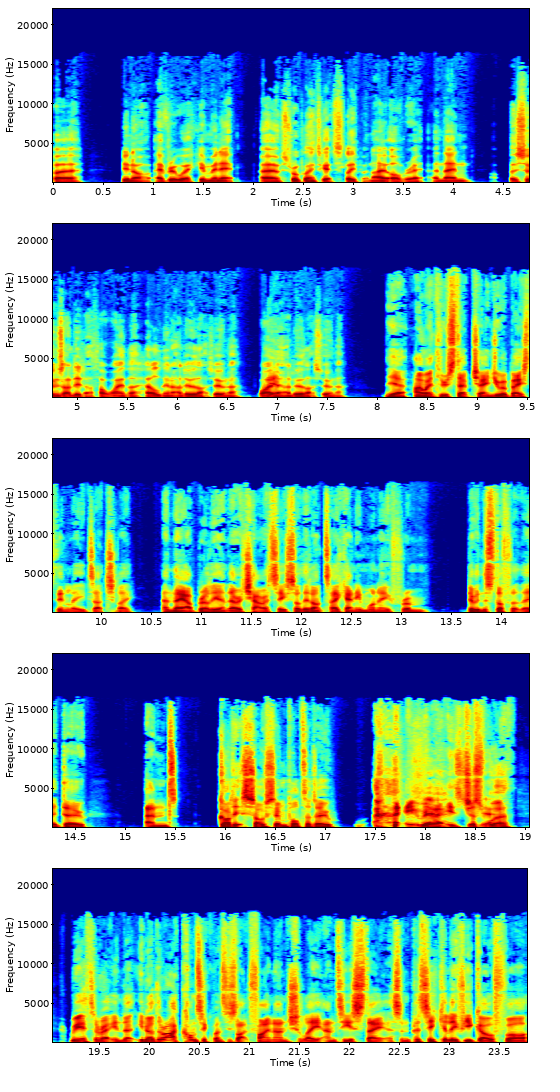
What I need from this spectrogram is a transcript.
for, you know, every waking minute, uh, struggling to get to sleep at night over it. And then as soon as I did, I thought, why the hell didn't I do that sooner? Why yeah. didn't I do that sooner? Yeah. I went through Step Change. You were based in Leeds, actually. And they are brilliant. They're a charity, so they don't take any money from doing the stuff that they do. And God, it's so simple to do. it, yeah, it's just yeah. worth reiterating that you know there are consequences like financially and to your status, and particularly if you go for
